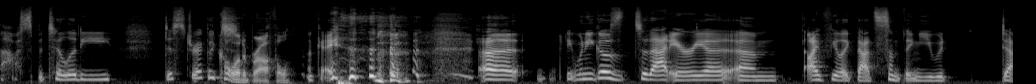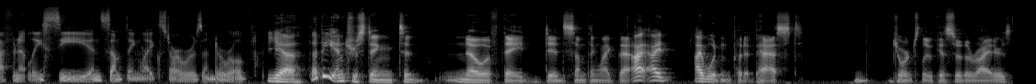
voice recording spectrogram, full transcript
hospitality district. They call it a brothel. Okay. uh, when he goes to that area, um, I feel like that's something you would definitely see in something like Star Wars Underworld. Yeah, that'd be interesting to know if they did something like that. I I, I wouldn't put it past George Lucas or the writers.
